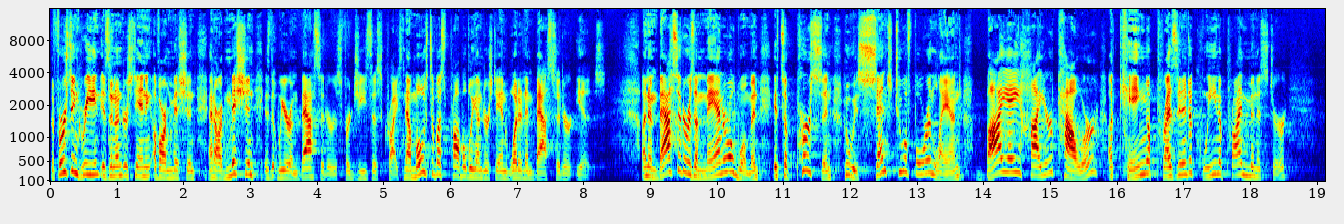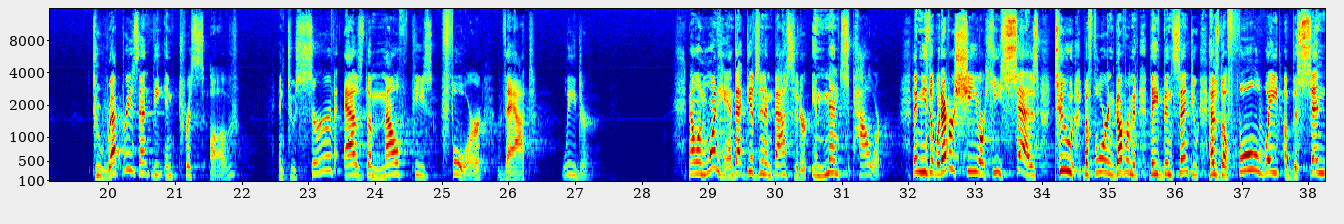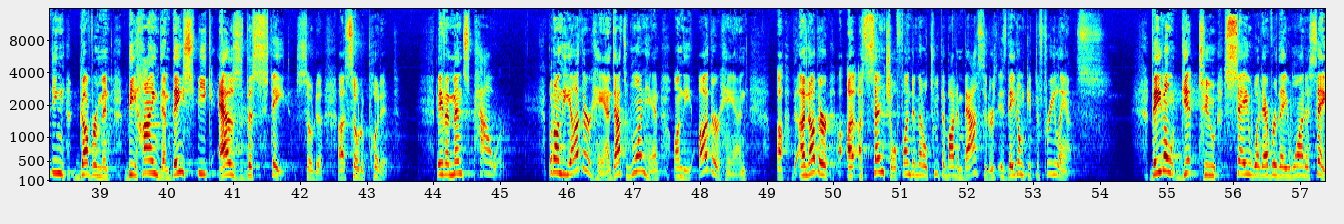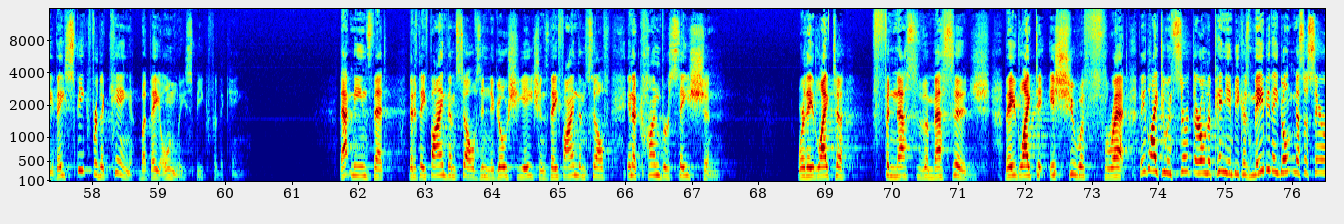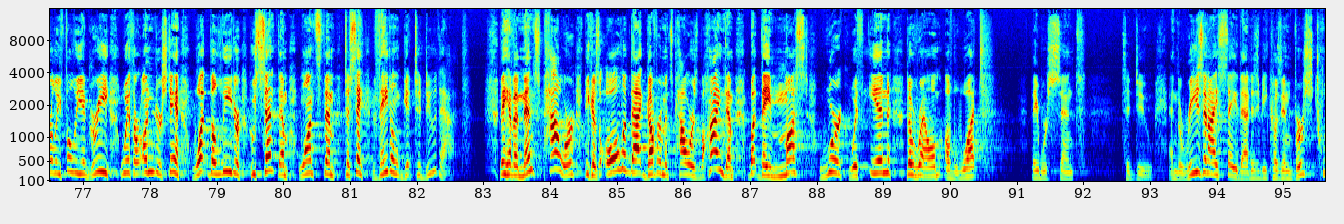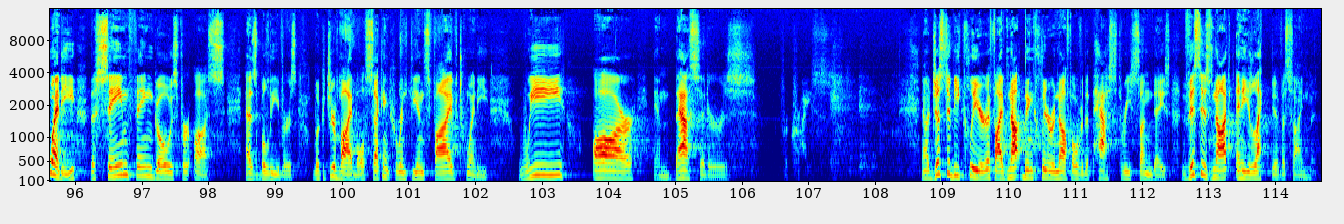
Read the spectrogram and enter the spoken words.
The first ingredient is an understanding of our mission, and our mission is that we are ambassadors for Jesus Christ. Now, most of us probably understand what an ambassador is. An ambassador is a man or a woman, it's a person who is sent to a foreign land by a higher power, a king, a president, a queen, a prime minister, to represent the interests of and to serve as the mouthpiece for that leader. Now, on one hand, that gives an ambassador immense power. That means that whatever she or he says to the foreign government they've been sent to has the full weight of the sending government behind them. They speak as the state, so to, uh, so to put it. They have immense power. But on the other hand, that's one hand. On the other hand, uh, another uh, essential fundamental truth about ambassadors is they don't get to freelance. They don't get to say whatever they want to say. They speak for the king, but they only speak for the king. That means that, that if they find themselves in negotiations, they find themselves in a conversation where they'd like to finesse the message. They'd like to issue a threat. They'd like to insert their own opinion because maybe they don't necessarily fully agree with or understand what the leader who sent them wants them to say. They don't get to do that. They have immense power because all of that government's power is behind them, but they must work within the realm of what they were sent to do. And the reason I say that is because in verse 20, the same thing goes for us as believers. Look at your Bible, 2 Corinthians 5:20. We are ambassadors for Christ. Now, just to be clear, if I've not been clear enough over the past three Sundays, this is not an elective assignment.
